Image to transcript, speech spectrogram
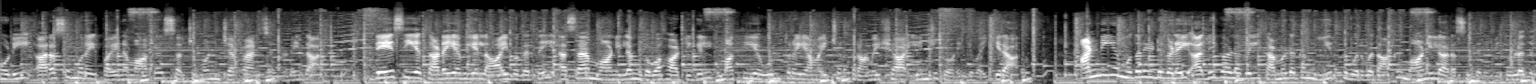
மோடி அரசுமுறை பயணமாக சற்று முன் ஜப்பான் சென்றடைந்தார். தேசிய தடயவியல் ஆய்வகத்தை அசாம் மாநிலம் குவஹாட்டியில் மத்திய உள்துறை அமைச்சர் திரு அமித் ஷா இன்று தொடங்கி வைக்கிறார். அந்நிய முதலீடுகளை அதிக அளவில் தமிழகம் ஈர்த்து வருவதாக மாநில அரசு தெரிவித்துள்ளது.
